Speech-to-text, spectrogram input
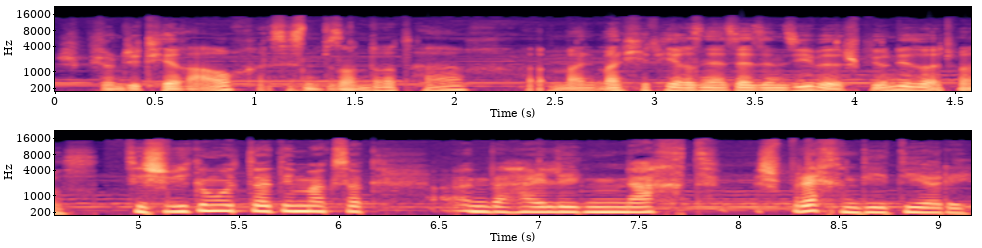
Spüren die Tiere auch? Es ist ein besonderer Tag. Manche Tiere sind ja sehr sensibel. Spüren die so etwas? Die Schwiegermutter hat immer gesagt, an der heiligen Nacht sprechen die Tiere.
